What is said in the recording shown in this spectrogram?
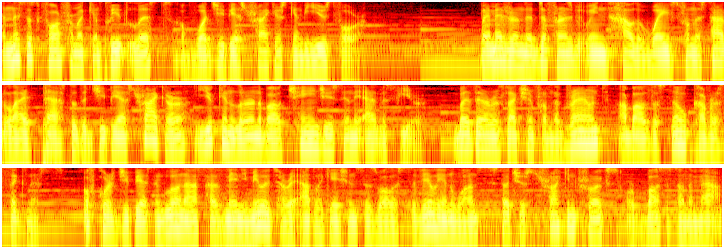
And this is far from a complete list of what GPS trackers can be used for. By measuring the difference between how the waves from the satellite pass to the GPS tracker, you can learn about changes in the atmosphere, by their reflection from the ground, about the snow cover thickness. Of course, GPS and GLONASS have many military applications as well as civilian ones, such as tracking trucks or buses on the map.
